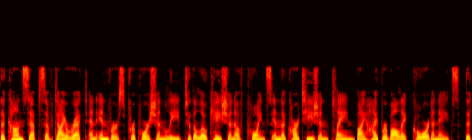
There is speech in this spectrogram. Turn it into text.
The concepts of direct and inverse proportion lead to the location of points in the Cartesian plane by hyperbolic coordinates. The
